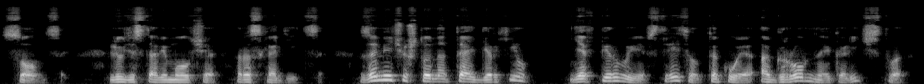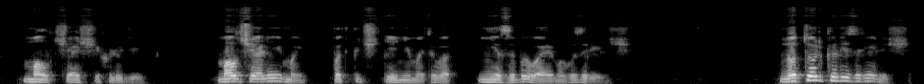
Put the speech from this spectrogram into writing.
солнце. Люди стали молча расходиться. Замечу, что на Тайгер-Хилл я впервые встретил такое огромное количество молчащих людей. Молчали и мы под впечатлением этого незабываемого зрелища. Но только ли зрелище?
